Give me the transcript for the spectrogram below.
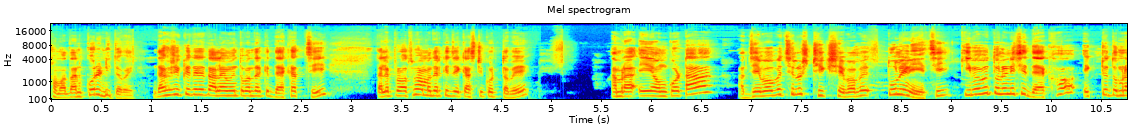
সমাধান করে নিতে হবে। দেখো শিক্ষার্থীরা, তাহলে আমি তোমাদেরকে দেখাচ্ছি। তাহলে প্রথমে আমাদেরকে যে কাজটি করতে হবে, আমরা এই অঙ্কটা যেভাবে ছিল ঠিক সেভাবে তুলে নিয়েছি। কীভাবে তুলে নিয়েছি দেখো, একটু তোমরা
